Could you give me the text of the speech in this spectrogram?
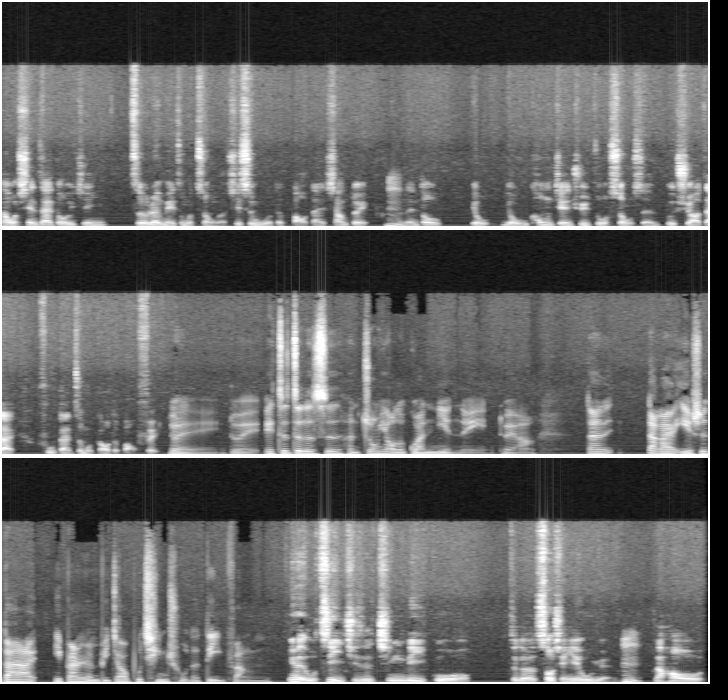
那我现在都已经责任没这么重了，其实我的保单相对可能都。有有空间去做瘦身，不需要再负担这么高的保费。对对，哎，这这个是很重要的观念呢。对啊，但大概也是大家一般人比较不清楚的地方。因为我自己其实经历过这个寿险业务员，嗯，然后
